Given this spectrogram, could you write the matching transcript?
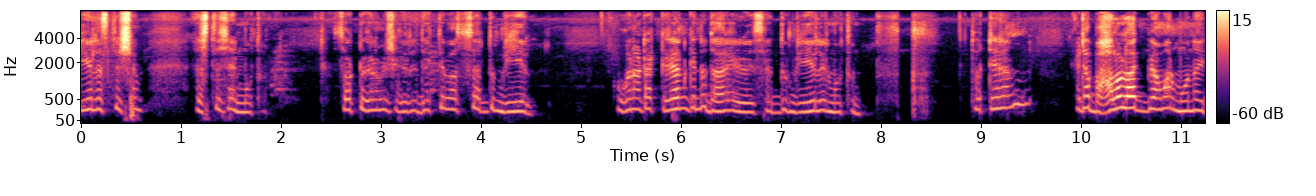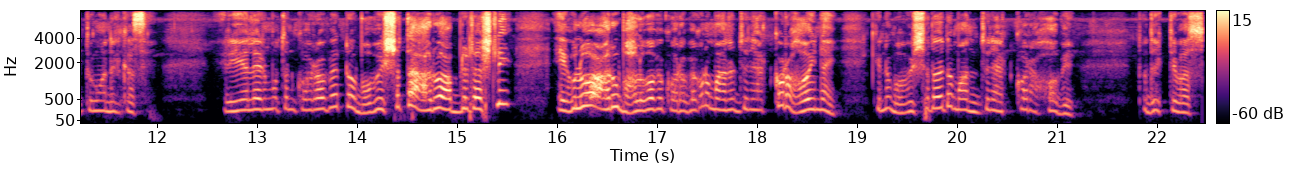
রিয়েল স্টেশন স্টেশন মতন চট্টগ্রামে এসে গেছে, দেখতে পাচ্ছ? একদম রিয়েল ওখানে একটা ট্রেন কিন্তু দাঁড়িয়ে রয়েছে, একদম রিয়েলের মতন। তো ট্রেন এটা ভালো লাগবে আমার মনে হয় তোমাদের কাছে। রিয়েলের মতন করা হবে তো ভবিষ্যতে আরও আপডেট আসলে এগুলো আরও ভালোভাবে করা হবে এখনও মানুষজন অ্যাড করা হয় নাই, কিন্তু ভবিষ্যতে হয়তো মানুষজন অ্যাড করা হবে। তো দেখতে পাচ্ছ।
